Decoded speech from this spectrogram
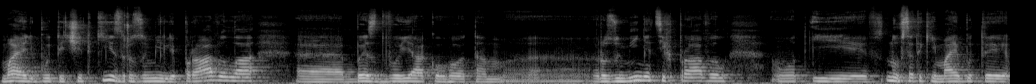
Мають бути чіткі, зрозумілі правила, е, без двоякого там розуміння цих правил. От і ну, все-таки має бути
